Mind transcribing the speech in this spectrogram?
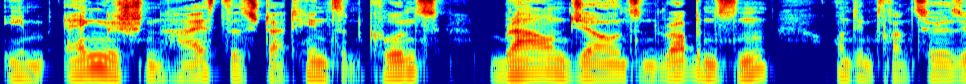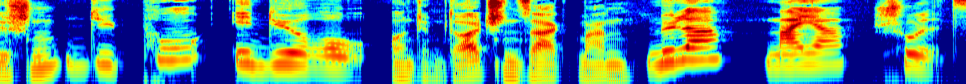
Im Englischen heißt es statt Hinz und Kunz Brown, Jones und Robinson und im Französischen Dupont et Durand. und im Deutschen sagt man Müller, Meyer, Schulz.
